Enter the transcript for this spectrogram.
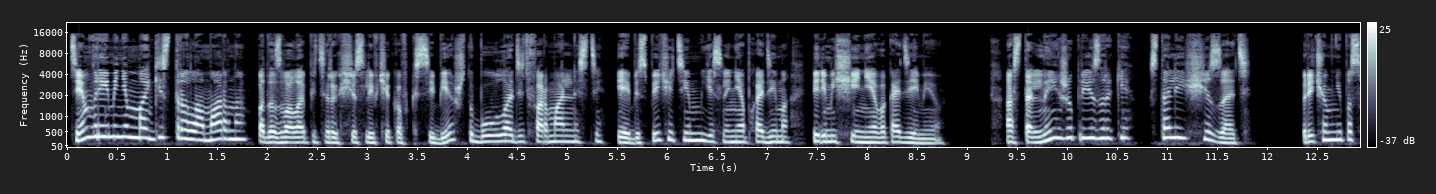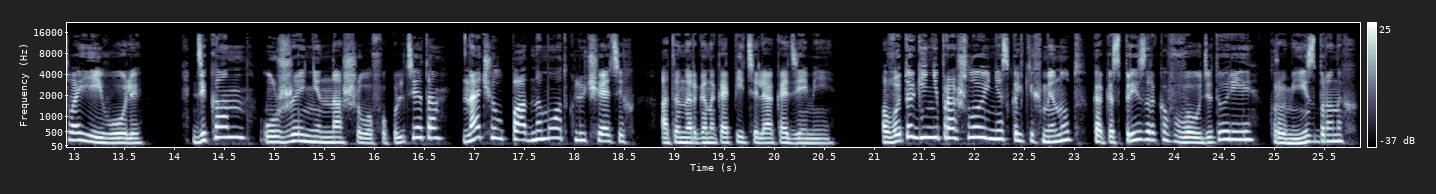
Тем временем магистра Ламарна подозвала пятерых счастливчиков к себе, чтобы уладить формальности и обеспечить им, если необходимо, перемещение в академию. Остальные же призраки стали исчезать, причем не по своей воле, Декан, уже не нашего факультета, начал по одному отключать их от энергонакопителя Академии. В итоге не прошло и нескольких минут, как из призраков в аудитории, кроме избранных,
